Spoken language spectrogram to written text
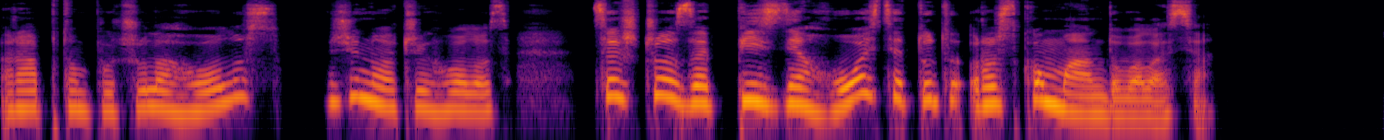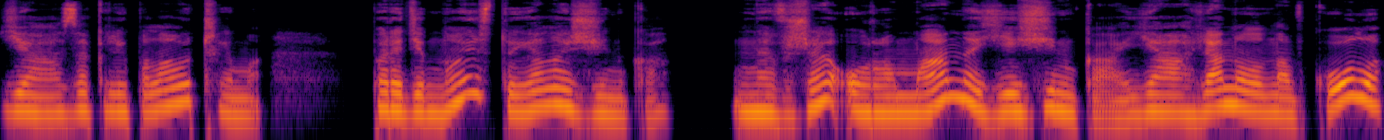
раптом почула голос, жіночий голос. Це що за пізня гостя тут розкомандувалася? Я закліпала очима. Переді мною стояла жінка. Невже у Романа є жінка? Я глянула навколо,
